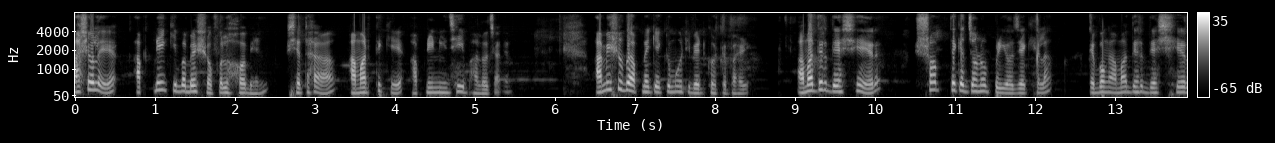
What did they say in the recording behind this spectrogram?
আসলে আপনি কীভাবে সফল হবেন সেটা আমার থেকে আপনি নিজেই ভালো জানেন। আমি শুধু আপনাকে একটু মোটিভেট করতে পারি। আমাদের দেশের সব থেকে জনপ্রিয় যে খেলা এবং আমাদের দেশের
